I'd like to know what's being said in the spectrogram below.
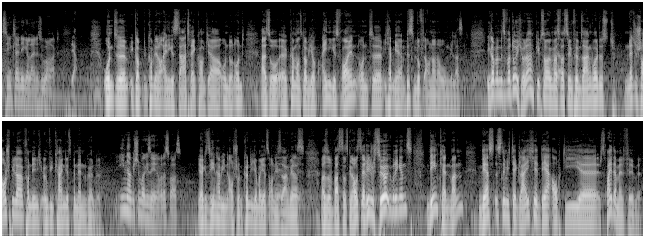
zehn kleine Negerlein im Supermarkt. Ja. Und äh, ich glaube, kommt ja noch einiges, Star Trek kommt ja und und und. Also äh, können wir uns, glaube ich, auf einiges freuen und äh, ich habe mir ein bisschen Luft auch noch nach oben gelassen. Ich glaube, dann sind wir durch, oder? Gibt es noch irgendwas, ja. was du dem Film sagen wolltest? Nette Schauspieler, von denen ich irgendwie keinen jetzt benennen könnte. Ihn habe ich schon mal gesehen, aber das war's. Ja, gesehen habe ich ihn auch schon. Könnte ich aber jetzt auch nicht sagen, wer das, also was das genau ist. Der Regisseur übrigens, den kennt man. Der ist nämlich der gleiche, der auch die äh, Spider-Man-Filme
